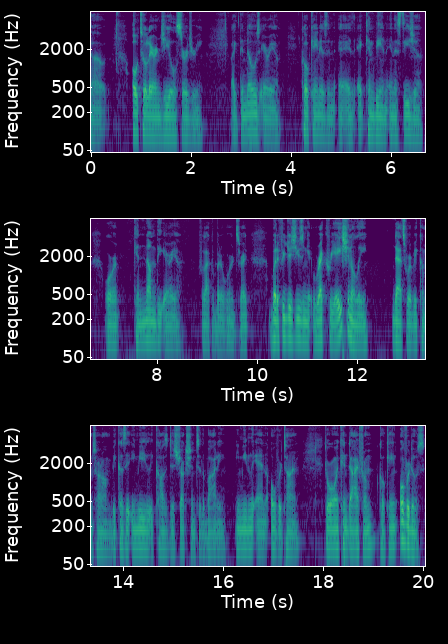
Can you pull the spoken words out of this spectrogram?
uh, surgery, like the nose area. Cocaine is an it can be an anesthesia or can numb the area, for lack of better words, right? But if you're just using it recreationally, that's where it becomes haram because it immediately causes destruction to the body, immediately and over time, to where one can die from cocaine overdose.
